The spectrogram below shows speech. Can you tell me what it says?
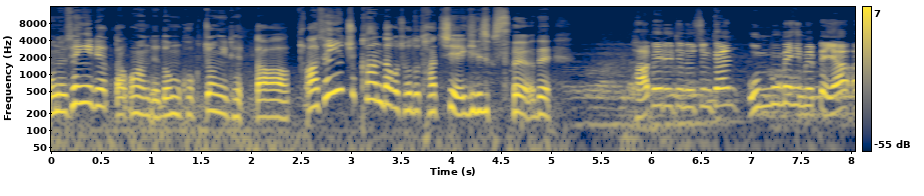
오늘 생일이었다고 하는데 너무 걱정이 됐다. 아 생일 축하한다고 저도 같이 얘기해줬어요. 네. 바벨을 드는 순간 온몸에 힘을 빼야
